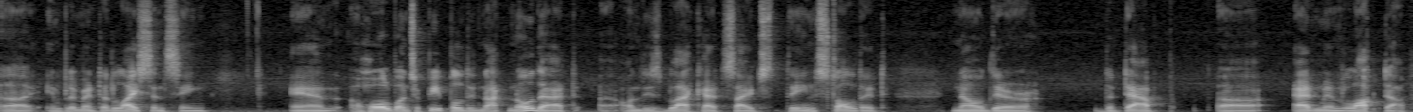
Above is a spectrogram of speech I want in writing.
uh, implemented licensing, and a whole bunch of people did not know that uh, on these black hat sites they installed it. Now they're the dap uh, admin locked up,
